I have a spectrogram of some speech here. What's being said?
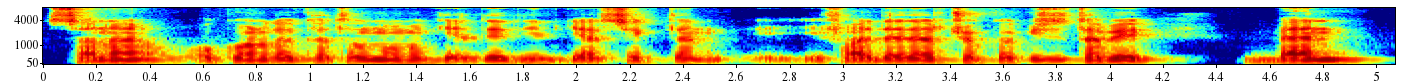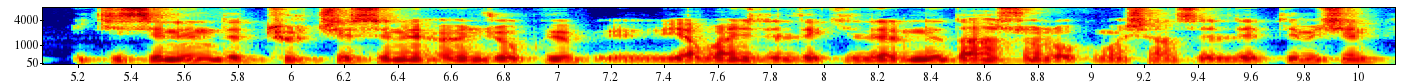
sana o konuda katılmamak elde değil. Gerçekten ifadeler çok akıcı. Tabii ben ikisinin de Türkçesini önce okuyup e, yabancı dildekilerini daha sonra okuma şansı elde ettiğim için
